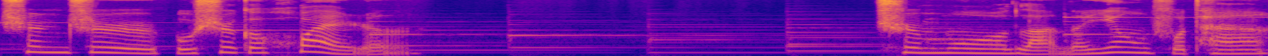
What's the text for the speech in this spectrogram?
甚至不是个坏人。赤木懒得应付他，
